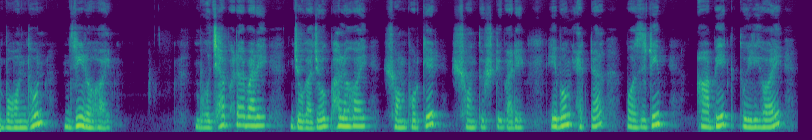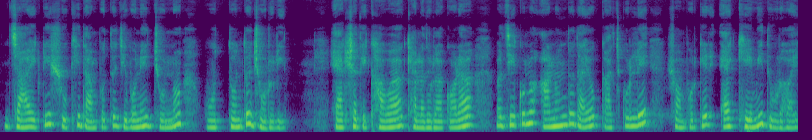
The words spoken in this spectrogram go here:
বন্ধন দৃঢ় হয়। বোঝাপড়া বাড়ে, যোগাযোগ ভালো হয়, সম্পর্কের সন্তুষ্টি বাড়ে এবং একটা পজিটিভ আবেগ তৈরি হয়, যা একটি সুখী দাম্পত্য জীবনের জন্য অত্যন্ত জরুরি। একসাথে খাওয়া, খেলাধুলা করা বা যে কোনো আনন্দদায়ক কাজ করলে সম্পর্কের একঘেয়েমি দূর হয়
